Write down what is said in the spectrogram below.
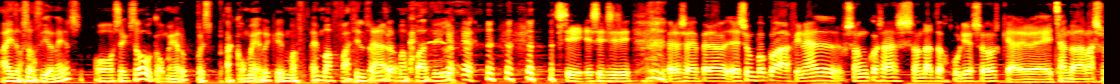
hay dos opciones, o sexo o comer. Pues a comer, que es más, es más fácil, claro más fácil. sí, sí, sí, Pero, es un poco, al final son cosas, son datos curiosos que eh, echando además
